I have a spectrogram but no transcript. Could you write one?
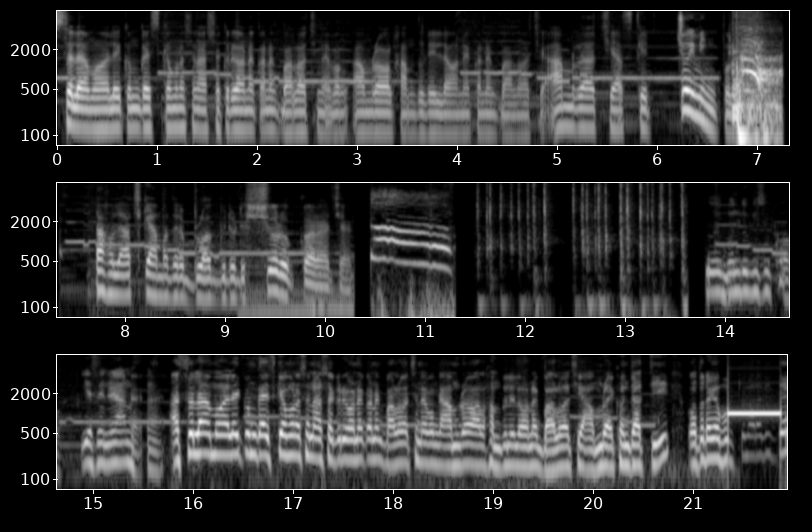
আসসালামু আলাইকুম গাইস কেমন আছেন? আশা করি অনেক অনেক ভালো আছেন এবং আমরা আলহামদুলিল্লাহ অনেক অনেক ভালো আছি। আমরা আছি আজকে সুইমিং পুলে। তাহলে আজকে আমাদের ব্লগ ভিডিওটি শুরু করা যাক। আসসালামু আলাইকুম গাইস কেমন আছেন? আশা করি অনেক অনেক ভালো আছেন এবং আমরা আলহামদুলিল্লাহ অনেক ভালো আছি। আমরা এখন যাচ্ছি কত টাকা ভর্তি মারা দিতে?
